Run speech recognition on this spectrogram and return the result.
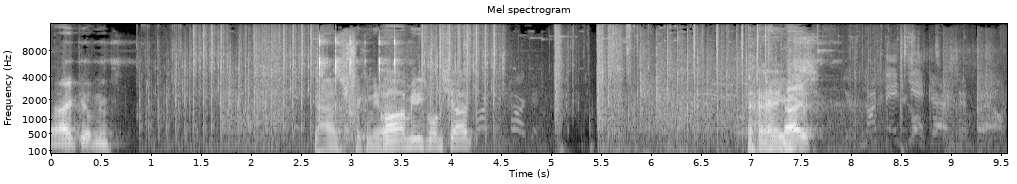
Alright, killed me. Nah, it's freaking me out. Ah, mate, he's one shot. Target. Nice. Nice. You're not dead yet. Gas inbound.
